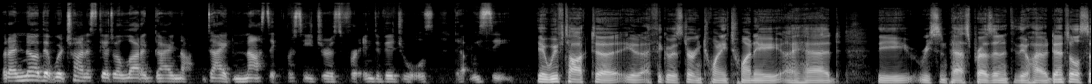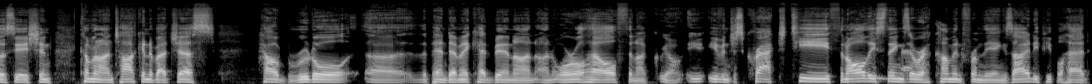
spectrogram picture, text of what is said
But I know that we're trying to schedule a lot of diagno- diagnostic procedures for individuals that we see. Yeah, we've talked. Uh, you know, I think it was during 2020. I had the recent past president of the Ohio Dental Association coming on talking about just how brutal uh, the pandemic had been on on oral health and on, you know even just cracked teeth and all these things yeah. that were coming from the anxiety people had,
